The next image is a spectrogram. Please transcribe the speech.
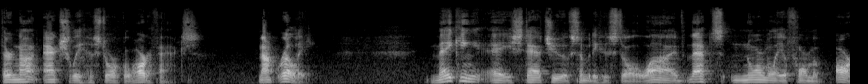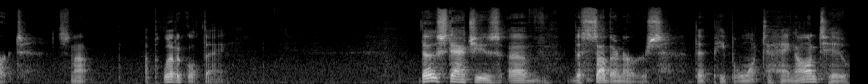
They're not actually historical artifacts. Not really. Making a statue of somebody who's still alive, that's normally a form of art. It's not political thing. Those statues of the Southerners that people want to hang on to,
